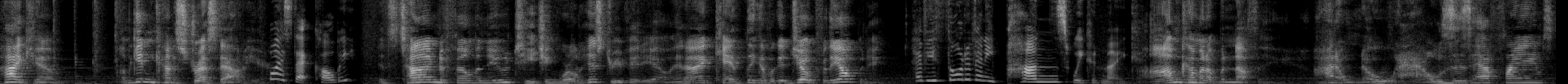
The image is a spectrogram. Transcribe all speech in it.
Hi, Kim. I'm getting kind of stressed out here. Why is that, Colby? It's time to film a new Teaching World History video, and I can't think of a good joke for the opening. Have you thought of any puns we could make? I'm coming up with nothing. I don't know, houses have frames?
